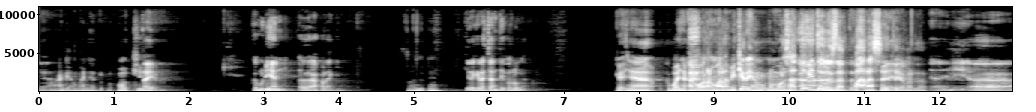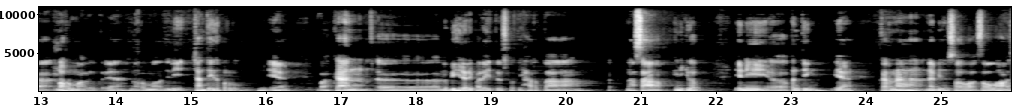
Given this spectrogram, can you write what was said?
ya. Agamanya dulu. Oke. Okay. Kemudian uh, apa lagi? Selanjutnya. Kira-kira cantik perlu nggak? Kayaknya kebanyakan orang malah mikir yang nomor satu ah, itu Ustaz. Paras ya, itu ya, ya, ya ini uh, normal itu ya, normal. Jadi cantik itu perlu. Hmm. Ya. Bahkan uh, lebih daripada itu seperti harta, nasab. Ini juga ini uh, penting ya. Karena Nabi SAW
